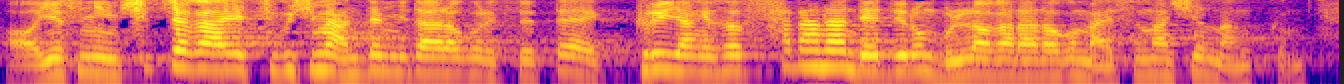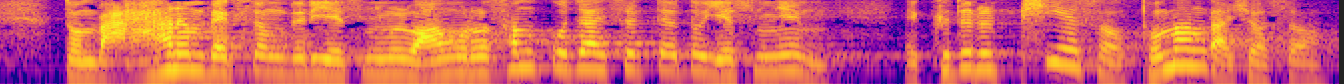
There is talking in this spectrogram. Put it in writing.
어, 예수님 십자가에 죽으시면 안 됩니다라고 그랬을 때 그를 향해서 사단아 내 뒤로 물러가라라고 말씀하실 만큼 또 많은 백성들이 예수님을 왕으로 삼고자 했을 때도 예수님 그들을 피해서 도망가셔서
